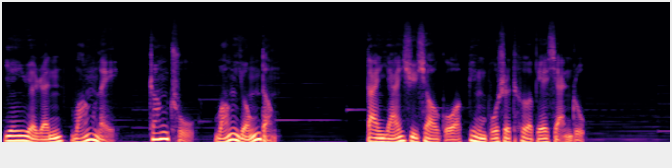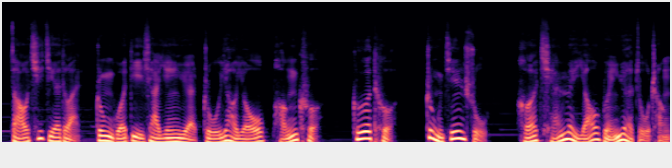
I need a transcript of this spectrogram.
音乐人王磊、张楚、王勇等，但延续效果并不是特别显著。早期阶段，中国地下音乐主要由朋克、哥特、重金属和前卫摇滚乐组成，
